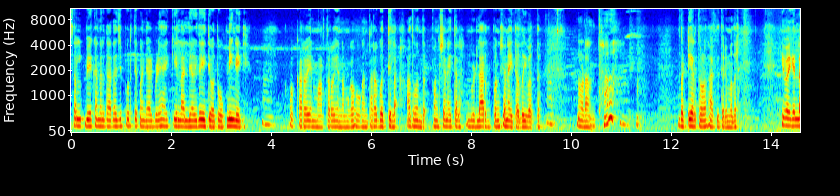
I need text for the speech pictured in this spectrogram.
ಸ್ವಲ್ಪ ಬೇಕಂದ್ರೆ ದಾದಾಜಿ ಪೂರ್ತಿ ಒಂದು ಎರಡು ಬೆಳೆ ಹಾಕಿ ಇಲ್ಲ ಅಲ್ಲಿ ಇದು ಐತಿ ಇವತ್ತು ಓಪನಿಂಗ್ ಐತಿ. ಹೋಗಾರೋ ಹೋಗ್ತಾರೋ ಏನು ಮಾಡ್ತಾರೋ ಏನು ನಮ್ಗೆ ಹೋಗಂತಾರೋ ಗೊತ್ತಿಲ್ಲ. ಅದು ಒಂದು ಫಂಕ್ಷನ್ ಐತಲ್ಲ ಬಿಡ್ಲಾರ್ದು ಫಂಕ್ಷನ್ ಐತೆ ಅದು ಇವತ್ತು. ನೋಡಂತ ಬಟ್ಟೆ ಅರ್ ತೊಳೆದು ಹಾಕ್ತಿದ್ದಾರೆ ಮೊದಲು. ಇವಾಗೆಲ್ಲ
